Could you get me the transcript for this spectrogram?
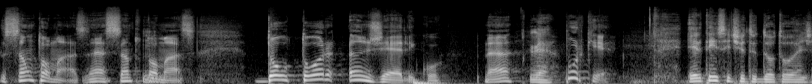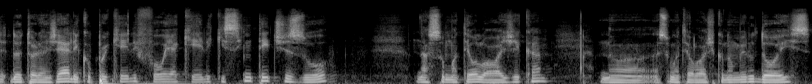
São Tomás, né? Santo Tomás, doutor angélico, né? É. Por quê? Ele tem esse título de doutor, doutor angélico porque ele foi aquele que sintetizou na Suma Teológica, no- na Suma Teológica número 2,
